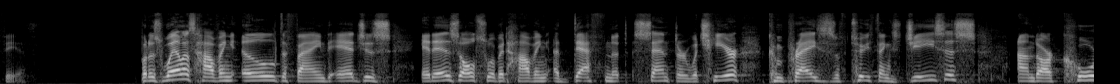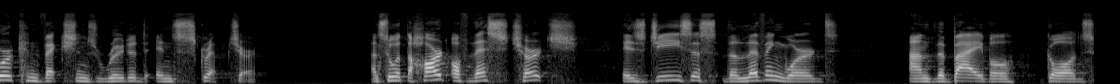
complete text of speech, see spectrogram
faith. But as well as having ill defined edges, it is also about having a definite center, which here comprises of two things Jesus and our core convictions rooted in Scripture. And so, at the heart of this church is Jesus, the living Word, and the Bible, God's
